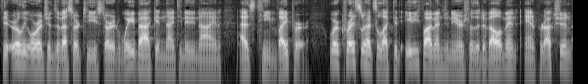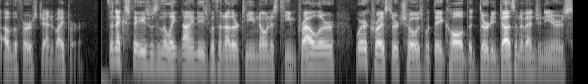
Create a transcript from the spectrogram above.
the early origins of SRT started way back in 1989 as Team Viper, where Chrysler had selected 85 engineers for the development and production of the first gen Viper. The next phase was in the late 90s with another team known as Team Prowler, where Chrysler chose what they called the Dirty Dozen of engineers,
